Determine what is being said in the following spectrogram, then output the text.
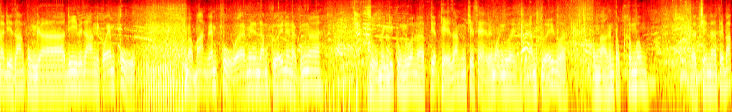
Nay thì Giang cùng uh, đi với Giang thì có em củ bảo bạn của em củ em đám cưới nên là cũng uh, rủ mình đi cùng luôn và tiện thể Giang cũng chia sẻ với mọi người về đám cưới của đồng bào dân tộc Hâm Mông ở trên uh, Tây Bắc.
